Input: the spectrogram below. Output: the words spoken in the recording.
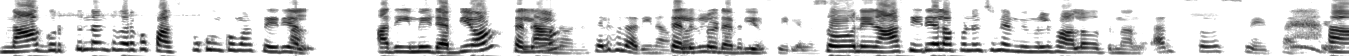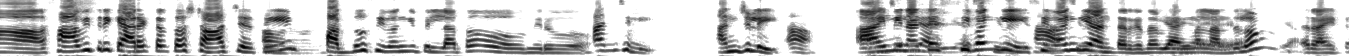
నాకు గుర్తున్నంత వరకు పసుపు కుంకుమ సీరియల్ అది మీ డెబ్యూ తెలుగు. తెలుగులో అది నా తెలుగులో debut. serial. సో నేను ఆ సీరియల్ అప్పటి నుంచి నేను మిమ్మల్ని ఫాలో అవుతున్నాను సావిత్రి క్యారెక్టర్తో స్టార్ట్ చేసి. పద్దు శివంగి పిల్లతో మీరు అంజలి అంజలి ఐ మీన్ అంటే శివంగి శివంగి శివ- అంటారు కదా మిమ్మల్ని అందులో. రైట్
